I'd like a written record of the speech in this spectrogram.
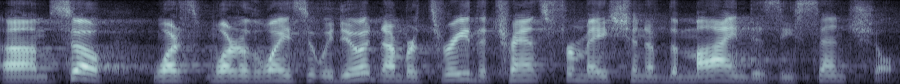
Um, so, what, what are the ways that we do it? Number three, the transformation of the mind is essential.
